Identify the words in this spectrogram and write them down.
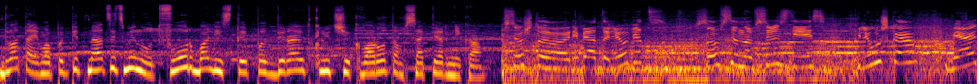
Два тайма по 15 минут. Флорболисты подбирают ключи к воротам соперника. Все, что ребята любят, собственно, все здесь. Клюшка, мяч.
